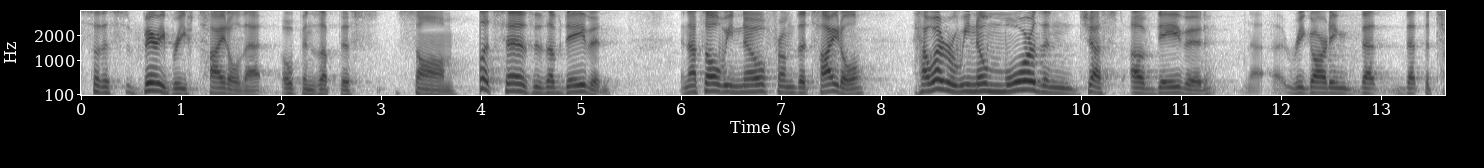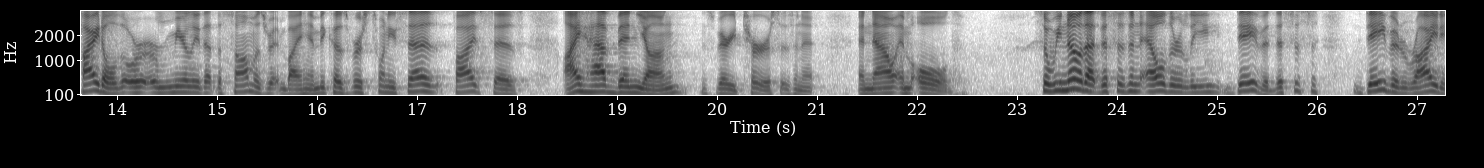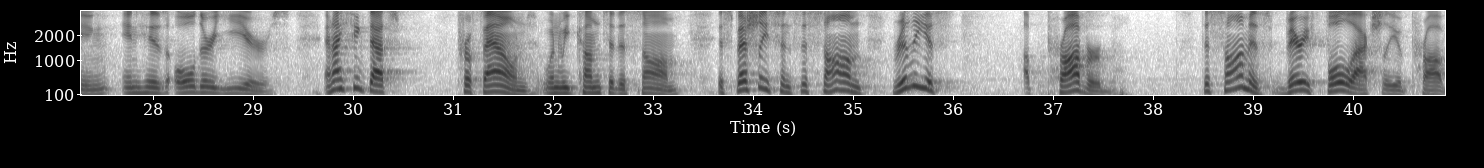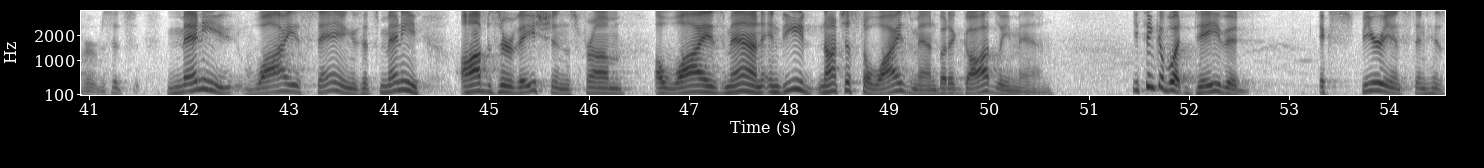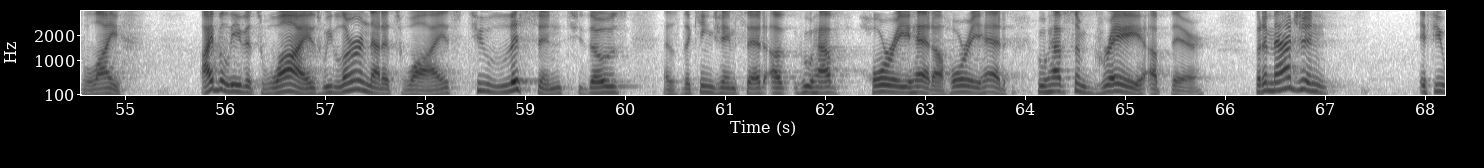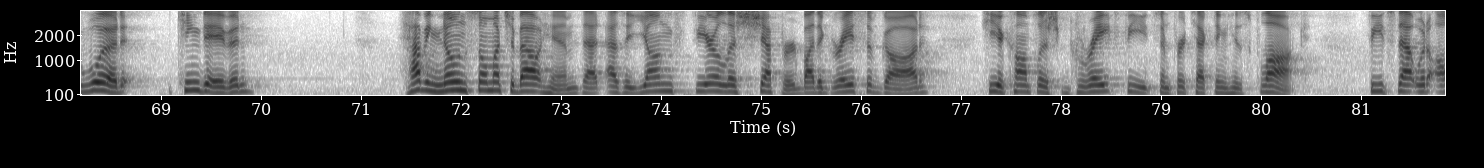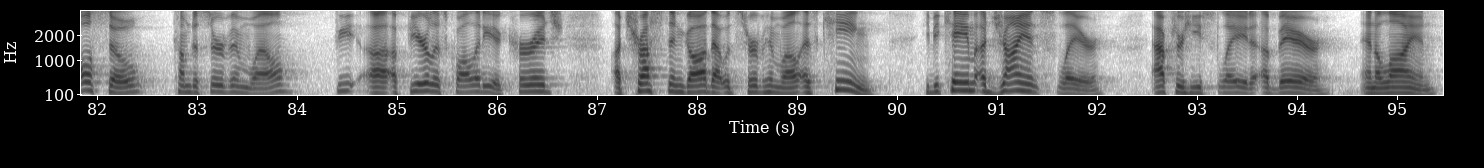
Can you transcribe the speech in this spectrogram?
So, this very brief title that opens up this psalm, all it says is of David. And that's all we know from the title. However, we know more than just of David uh, regarding that, that the title or, or merely that the psalm was written by him because verse 25 says, I have been young. It's very terse, isn't it? And now am old. So we know that this is an elderly David. This is David writing in his older years. And I think that's profound when we come to this psalm, especially since this psalm really is a proverb. The psalm is very full, actually, of proverbs. It's many wise sayings, it's many observations from a wise man. Indeed, not just a wise man, but a godly man. You think of what David experienced in his life I believe it's wise, we learn that it's wise to listen to those, as the King James said, uh, who have hoary head, a hoary head, who have some gray up there. But imagine, if you would, King David, having known so much about him that as a young, fearless shepherd, by the grace of God, he accomplished great feats in protecting his flock. Feats that would also come to serve him well uh, a fearless quality, a courage, a trust in God that would serve him well as king. He became a giant slayer after he slayed a bear and a lion.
